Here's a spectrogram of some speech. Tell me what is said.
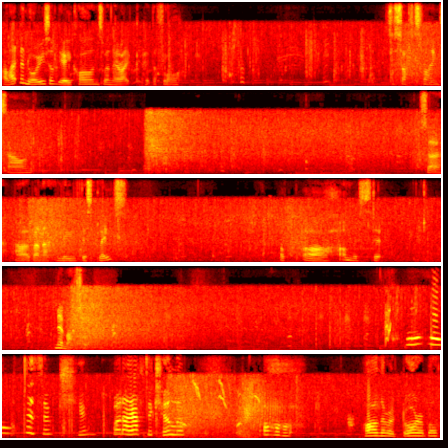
I like the noise of the acorns when they like hit the floor. It's a satisfying sound. So now we're gonna leave this place. Oh, oh I missed it. No matter. So cute, but I have to kill them. Oh, oh, they're adorable.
